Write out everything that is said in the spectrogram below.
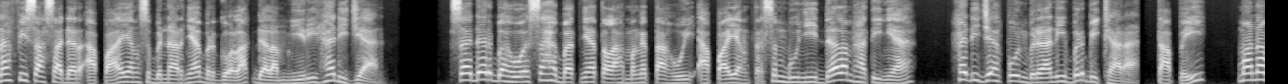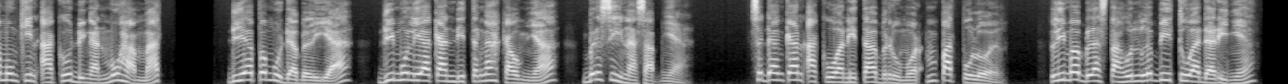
Nafisah sadar apa yang sebenarnya bergolak dalam diri Hadijah. Sadar bahwa sahabatnya telah mengetahui apa yang tersembunyi dalam hatinya, Khadijah pun berani berbicara. Tapi, mana mungkin aku dengan Muhammad? Dia pemuda belia, dimuliakan di tengah kaumnya, bersih nasabnya. Sedangkan aku wanita berumur 40. 15 tahun lebih tua darinya,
